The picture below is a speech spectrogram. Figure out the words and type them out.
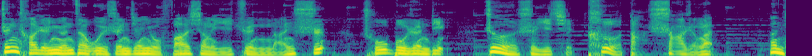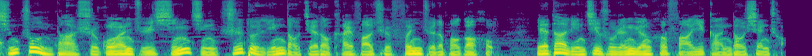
侦查人员在卫生间又发现了一具男尸，初步认定这是一起特大杀人案。案情重大，市公安局刑警支队领导接到开发区分局的报告后，也带领技术人员和法医赶到现场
